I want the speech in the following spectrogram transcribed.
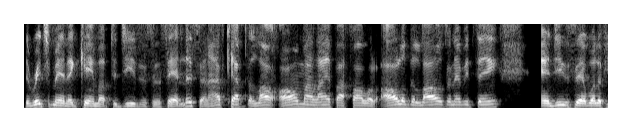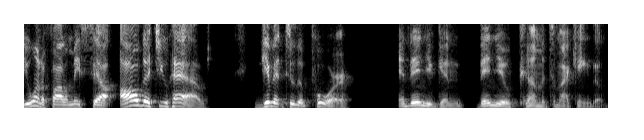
The rich man that came up to Jesus and said, Listen, I've kept the law all my life, I followed all of the laws and everything. And Jesus said, Well, if you want to follow me, sell all that you have, give it to the poor, and then you can then you'll come into my kingdom.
